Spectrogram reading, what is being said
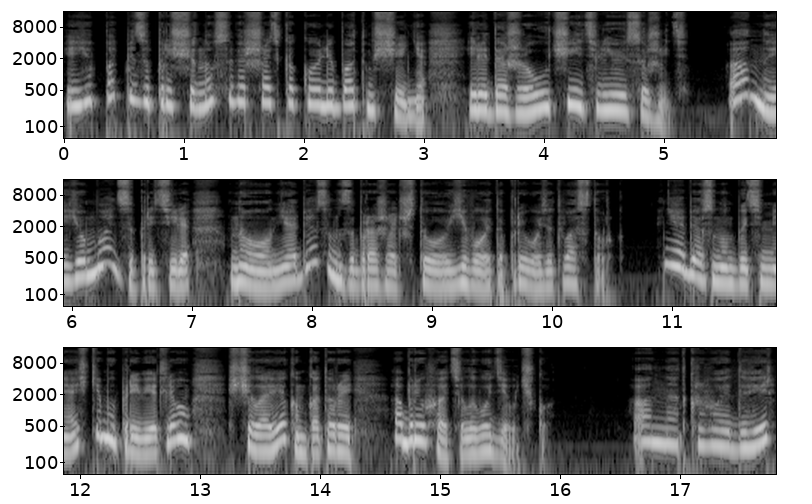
Ее папе запрещено совершать какое-либо отмщение или даже учить Льюиса жить. Анна и ее мать запретили, но он не обязан изображать, что его это приводит в восторг. Не обязан он быть мягким и приветливым с человеком, который обрюхатил его девочку. Анна открывает дверь.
